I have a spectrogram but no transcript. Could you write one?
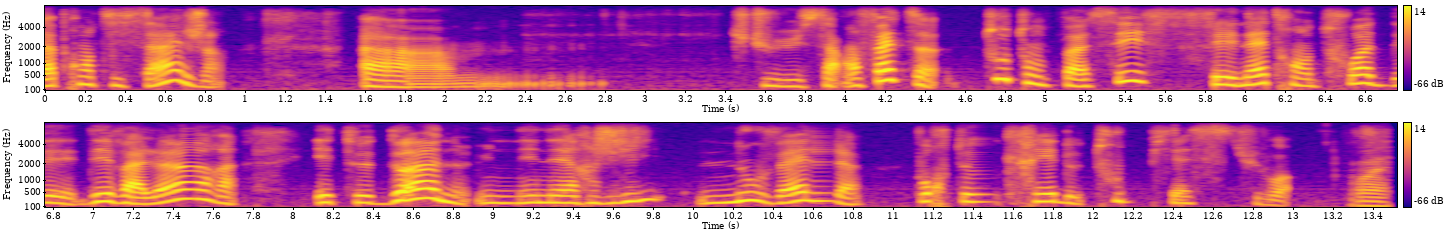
apprentissages. Euh, tu, ça, en fait, tout ton passé fait naître en toi des, des, valeurs et te donne une énergie nouvelle pour te créer de toutes pièces, tu vois. Ouais.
